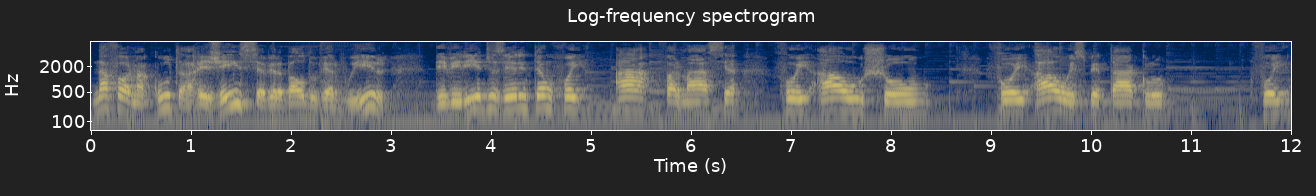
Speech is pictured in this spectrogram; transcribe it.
Na forma culta, a regência verbal do verbo ir deveria dizer então foi à farmácia, foi ao show, foi ao espetáculo, foi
